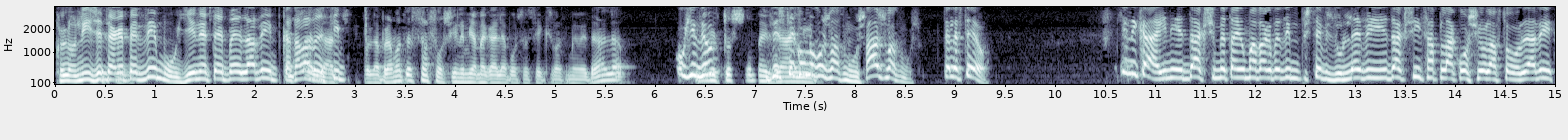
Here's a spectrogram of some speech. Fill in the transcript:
Κλονίζεται ρε παιδί μου, γίνεται, δηλαδή, καταλάβες τι... Πολλά πράγματα. Σαφώς είναι μια μεγάλη απόσταση 6 βαθμοί μετά, αλλά. Όχι, είναι δεν, τόσο δεν μεγάλη. στέκομαι εγώ στους βαθμούς. Άλλους βαθμούς. Τελευταίο. Γενικά είναι εντάξει μετά η ομάδα, ρε παιδί μου, πιστεύεις δουλεύει. Εντάξει, ή θα πλακώσει όλο αυτό. Δηλαδή,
